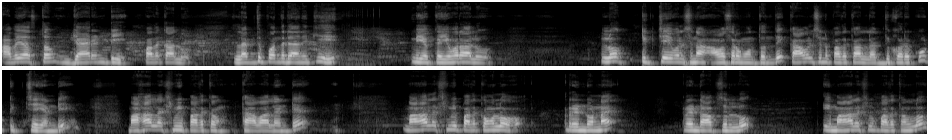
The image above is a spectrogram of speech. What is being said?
అభయస్థం గ్యారంటీ పథకాలు లబ్ధి పొందడానికి మీ యొక్క వివరాలు లో టిక్ చేయవలసిన అవసరం ఉంటుంది. కావలసిన పథకాల లబ్ధి కొరకు టిక్ చేయండి. మహాలక్ష్మి పథకం కావాలంటే మహాలక్ష్మి పథకంలో రెండు ఉన్నాయి. రెండు ఆప్షన్లు. ఈ మహాలక్ష్మి పథకంలో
